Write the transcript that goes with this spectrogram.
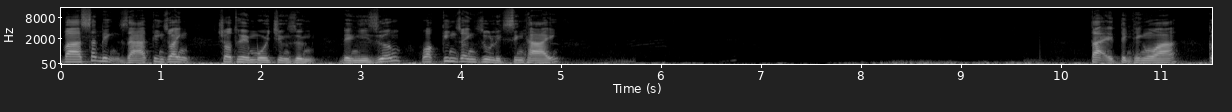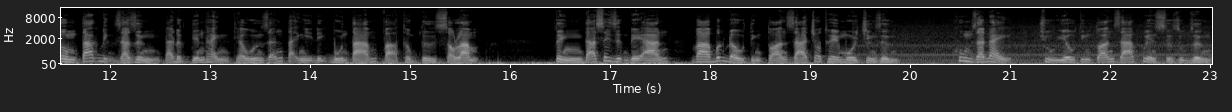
và xác định giá kinh doanh cho thuê môi trường rừng để nghỉ dưỡng hoặc kinh doanh du lịch sinh thái. Tại tỉnh Thanh Hóa, công tác định giá rừng đã được tiến hành theo hướng dẫn tại Nghị định 48 và Thông tư 65 tỉnh đã xây dựng đề án và bước đầu tính toán giá cho thuê môi trường rừng. Khung giá này chủ yếu tính toán giá quyền sử dụng rừng,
